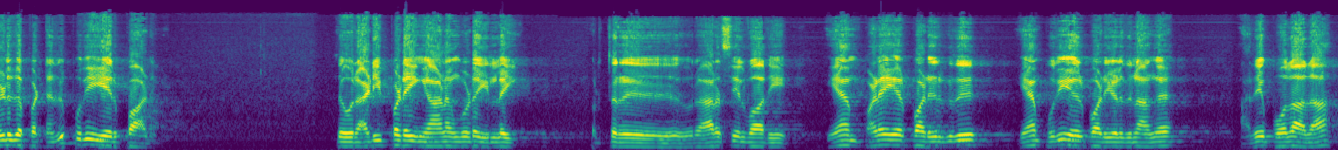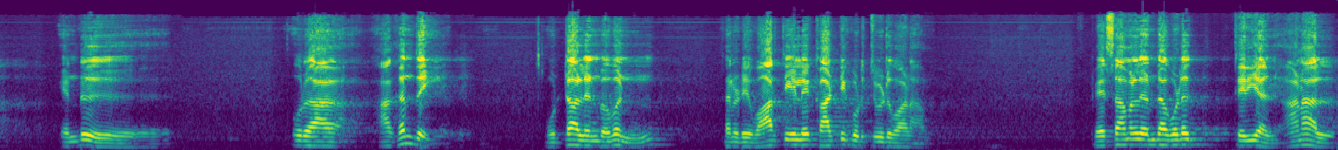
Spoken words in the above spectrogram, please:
எழுதப்பட்டது புதிய ஏற்பாடு. இந்த ஒரு அடிப்படை ஞானம் கூட இல்லை. ஒருத்தர் ஒரு அரசியல்வாதி ஏன் பழைய ஏற்பாடு இருக்குது? ஏன் புதிய ஏற்பாடு எழுதுனாங்க? அதே போதாதா? என்று ஒரு அகந்தை முட்டாள் என்பவன் தன்னுடைய வார்த்தையிலே காட்டி கொடுத்து விடுவானாம். பேசாமல் இருந்தால் கூட தெரியாது. ஆனால்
